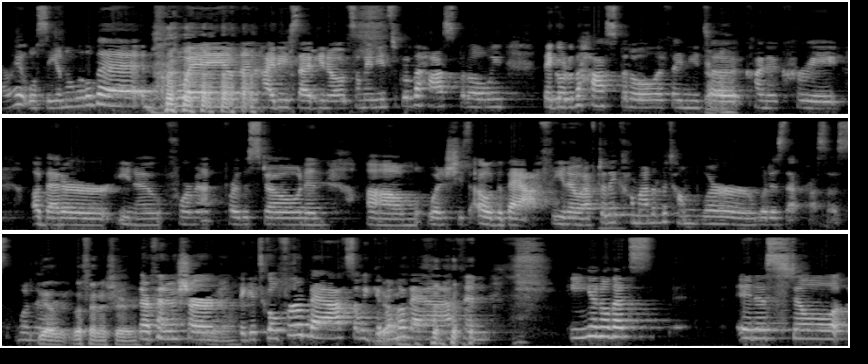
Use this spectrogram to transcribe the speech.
"All right, we'll see you in a little bit," and away. and then Heidi said, "You know, if somebody needs to go to the hospital, we they go to the hospital if they need yeah. to kind of create a better, you know, format for the stone." And um, what is she? Oh, the bath. You know, after they come out of the tumbler, what is that process? When they're yeah, the finisher. Their finisher. Yeah. They get to go for a bath, so we give them a bath, and you know that's it is still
